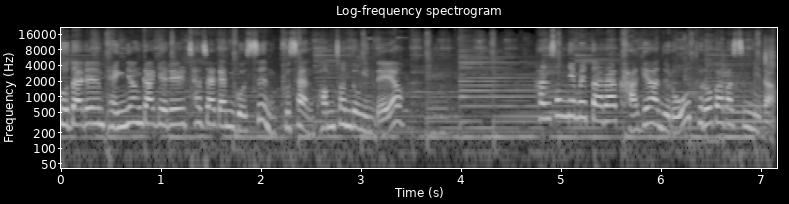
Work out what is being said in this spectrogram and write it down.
또 다른 백년 가게를 찾아간 곳은 부산 범천동인데요. 한 손님을 따라 가게 안으로 들어가 봤습니다.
